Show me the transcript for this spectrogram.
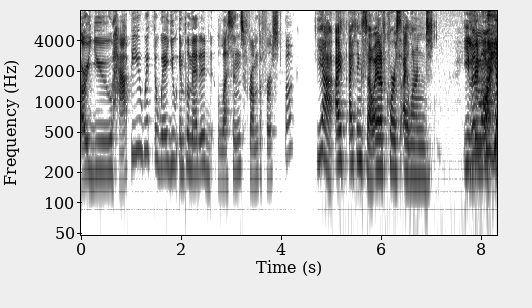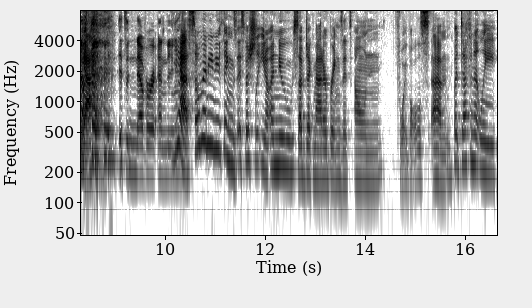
are you happy with the way you implemented lessons from the first book? yeah, I, I think so. And of course, I learned even, Even more. more, yeah. it's a never ending. yeah, so many new things, especially, you know, a new subject matter brings its own foibles. Um, but definitely,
